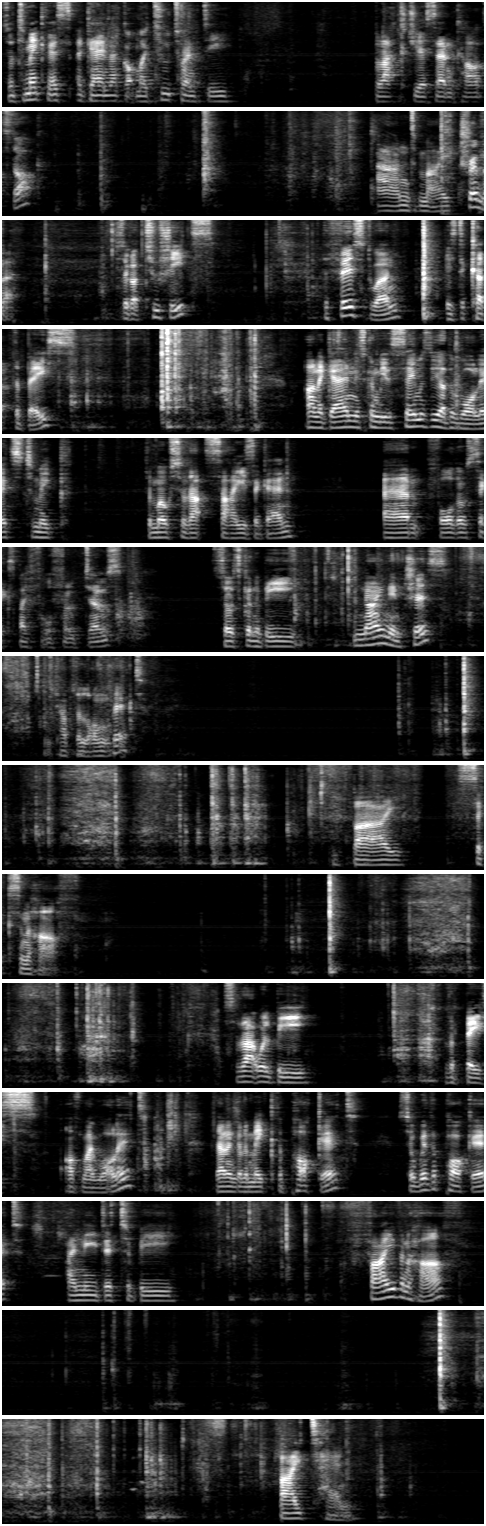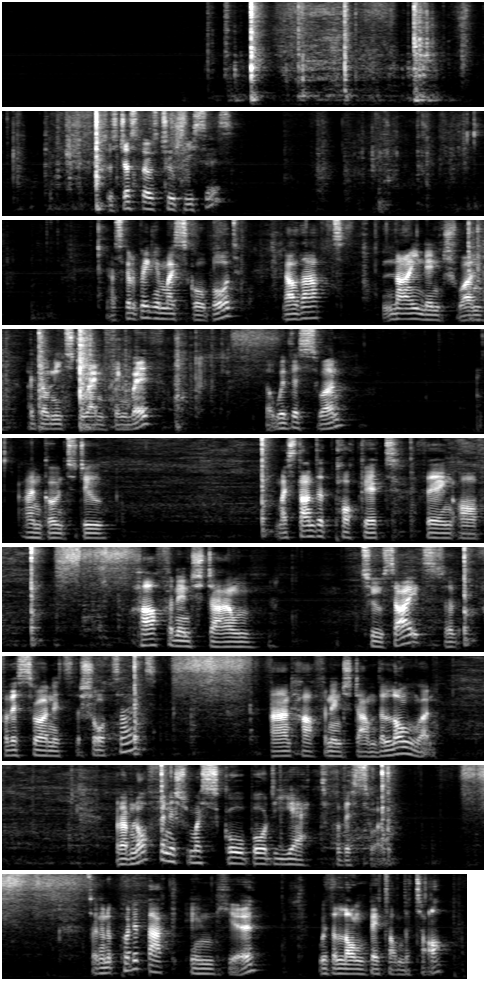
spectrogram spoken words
So to make this, again, I've got my 220 black GSM cardstock and my trimmer. So I've got two sheets. The first one is to cut the base. And again, it's going to be the same as the other wallets to make the most of that size again um, for those 6x4 photos. So it's going to be 9 inches. We have the long bit. By six and a half. So that will be the base of my wallet. Then I'm going to make the pocket. So with the pocket, I need it to be five and a half. by 10. So it's just those two pieces. Now it's going to bring in my scoreboard. Now that 9 inch one I don't need to do anything with. But with this one, I'm going to do my standard pocket thing of half an inch down two sides. So for this one, it's the short sides and half an inch down the long one. But I'm not finished with my scoreboard yet for this one. So I'm going to put it back in here with a long bit on the top.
